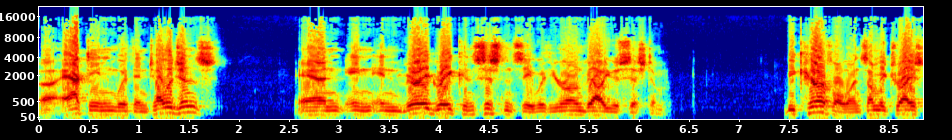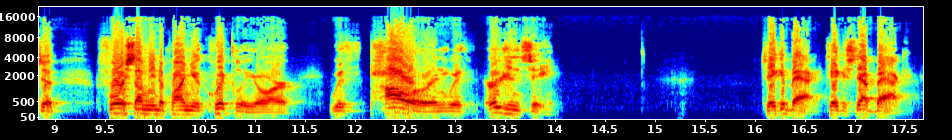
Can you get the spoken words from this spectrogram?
uh, acting with intelligence and in, in very great consistency with your own value system. Be careful when somebody tries to force something upon you quickly or with power and with urgency. Take it back. Take a step back.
